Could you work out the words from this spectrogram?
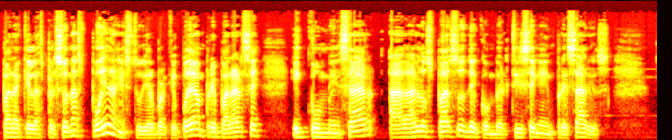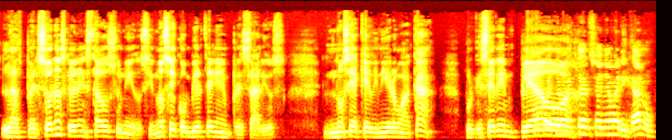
para que las personas puedan estudiar, para que puedan prepararse y comenzar a dar los pasos de convertirse en empresarios. Las personas que vienen a Estados Unidos, si no se convierten en empresarios, no sé a qué vinieron acá, porque ser empleado... Supuestamente el sueño americano.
